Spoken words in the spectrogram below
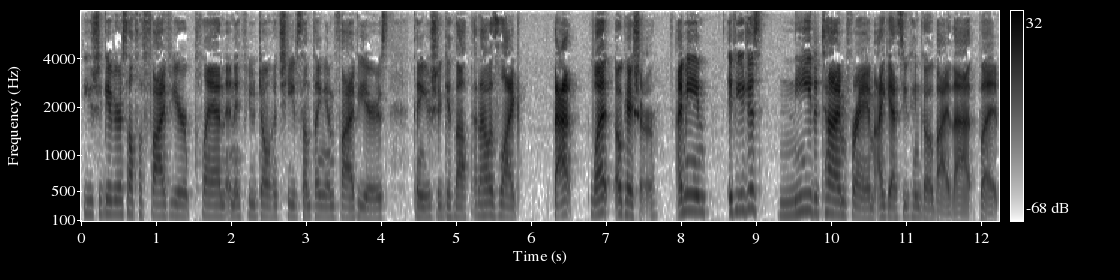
you should give yourself a five year plan and if you don't achieve something in five years then you should give up. And i was like that what? Okay sure. I mean if you just need a time frame i guess you can go by that but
